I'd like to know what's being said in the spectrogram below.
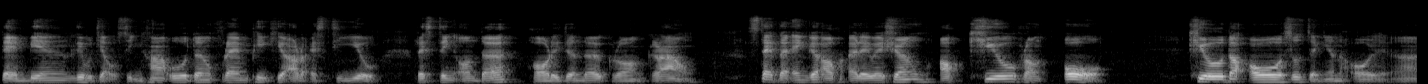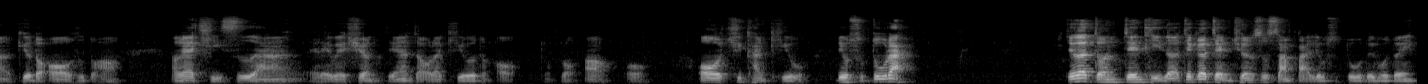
点边六角形哈，wooden frame PQRSTU resting on the horizontal ground. State the angle of elevation of Q from O. Q 到 O 是怎样的 O 啊？Q 到 O 是多少？OK，起势啊，elevation 怎样找来？Q 到 O，from O，O 去看 Q。六十度啦，这个整整体的这个整圈是三百六十度，对不对？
